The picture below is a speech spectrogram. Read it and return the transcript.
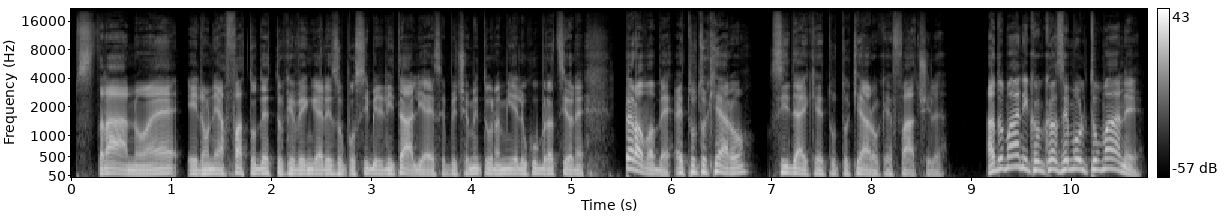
strano, eh? E non è affatto detto che venga reso possibile in Italia, è semplicemente una mia elucubrazione. Però vabbè, è tutto chiaro? Sì, dai, che è tutto chiaro, che è facile. A domani con cose molto umane!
